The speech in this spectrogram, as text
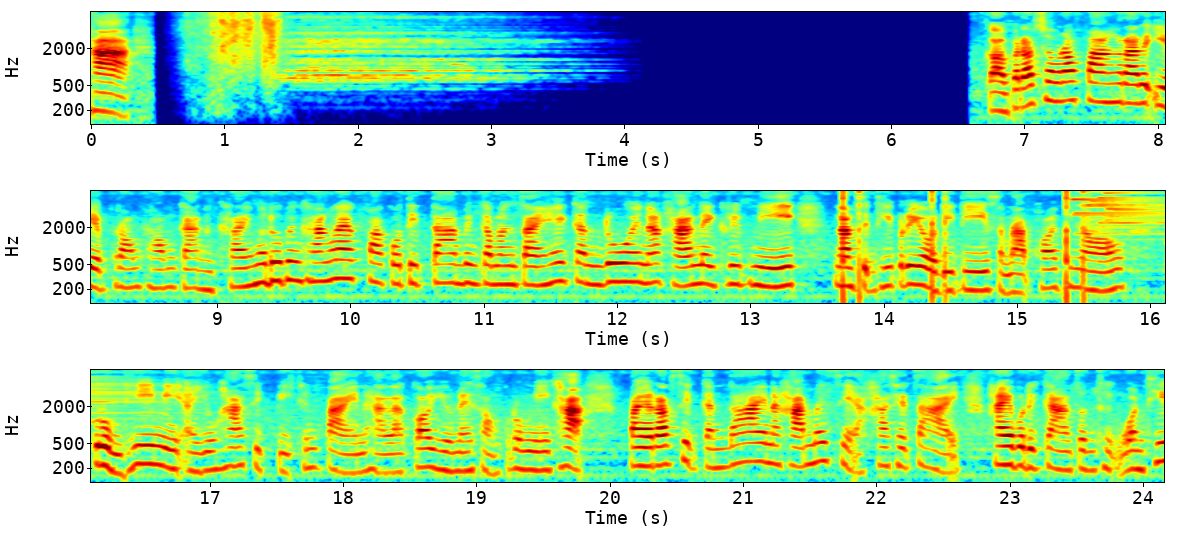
ค่ะ ก่อนไปรับชมรับฟังรายละเอียดพร้อม ๆ กันใครมาดูเป็นครั้งแรกฝากกดติดตามเป็นกำลังใจให้กันด้วยนะคะ ในคลิปนี้นำสิทธิประโยชน์ดีๆสำหรับพ่อพี่น้อง กลุ่มที่มีอายุ 50 ปีขึ้นไปนะคะแล้วก็อยู่ใน 2 กลุ่มนี้ค่ะ ไปรับสิทธิ์กันได้นะคะ ไม่เสียค่าใช้จ่าย ให้บริการจนถึงวันที่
